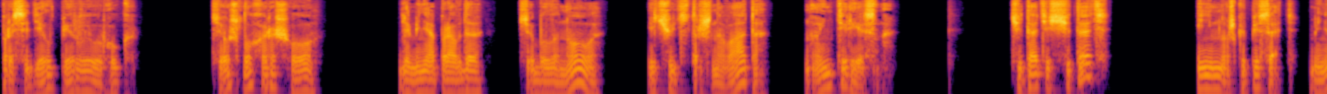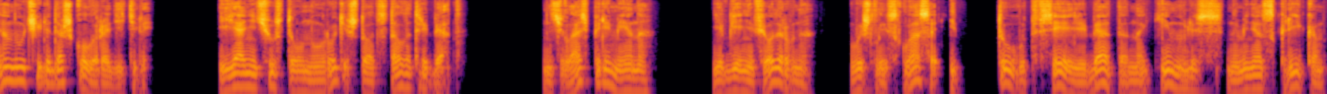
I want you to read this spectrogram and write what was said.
просидел первый урок. Все шло хорошо. Для меня, правда, все было ново и чуть страшновато, но интересно. Читать и считать и немножко писать меня научили до школы родители, я не чувствовал на уроке, что отстал от ребят. Началась перемена. Евгения Федоровна вышла из класса, и тут все ребята накинулись на меня с криком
